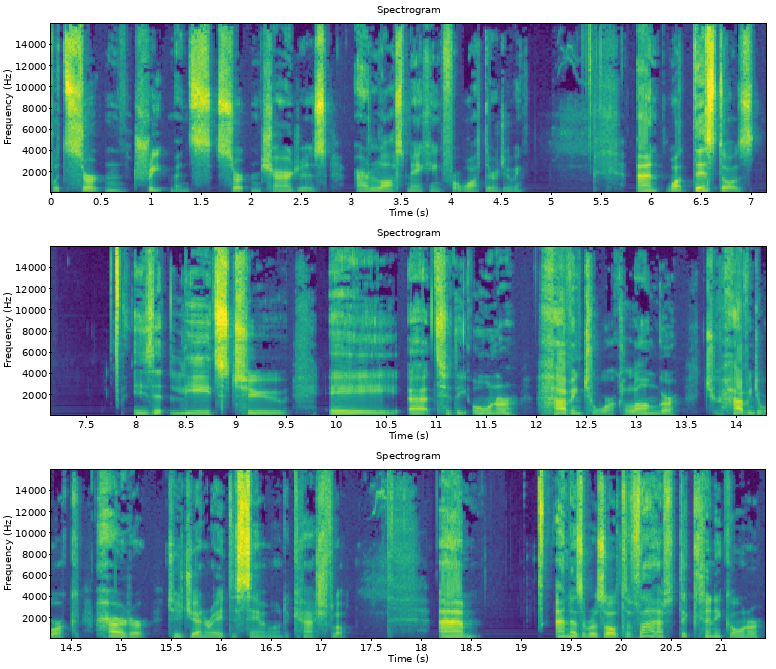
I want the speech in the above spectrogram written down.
but certain treatments, certain charges are loss making for what they're doing. And what this does is it leads to a uh, to the owner having to work longer, to having to work harder to generate the same amount of cash flow. Um, and as a result of that, the clinic owner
